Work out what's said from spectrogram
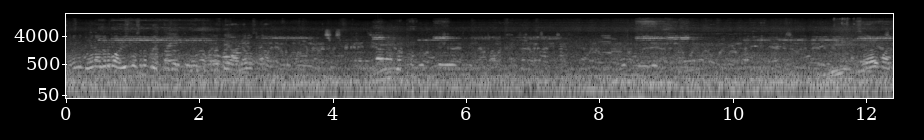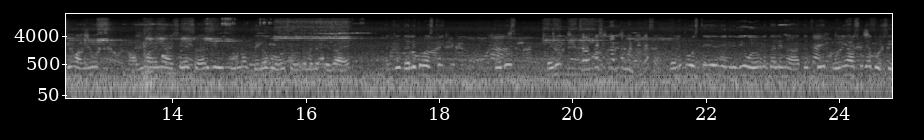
सर मी दोन हजार बावीसपासून प्रयत्न करतो तुम्हाला ते आल्यापासून सर माझी मागणी माझी मागणी अशी आहे सर की पूर्ण बिलं बोगस होत झालेलं त्याचं आहे आणि जे दलित वस्ती दलित दलित सर. दलित वस्तीचे निधी वळवण्यात आले ना तर ते कोणी असू द्या दोषी.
